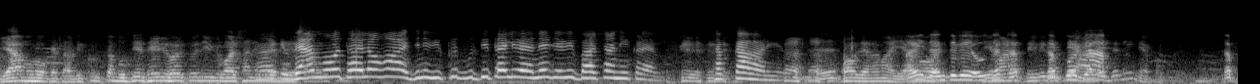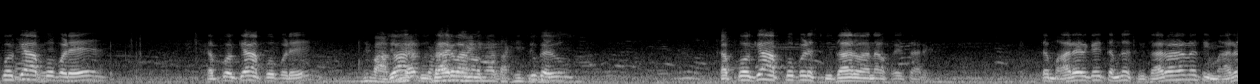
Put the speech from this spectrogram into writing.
વ્યામો કહેતા વિકૃત બુદ્ધિ થયેલી હોય તો જ એવી ભાષા નીકળે વ્યામોહ થયેલો હોય જેની વિકૃત બુદ્ધિ થયેલી હોય એને જ એવી ભાષા નીકળે એમ. ઠપકા વાળી ભાવ જનામાં યામો. અહીં જયંતિભાઈ એવું છે, ઠપકો ક્યાં? આવે નહીં ને પણ. ઠપકો ક્યાં આપવો પડે? ઠપકો ક્યાં આપવો પડે? જો સુધારવાનો શું કહ્યું? ઠપકો ક્યાં આપવો પડે? સુધારવાના હોય તારે. તો મારે કઈ તમને સુધારવાના નથી. મારે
